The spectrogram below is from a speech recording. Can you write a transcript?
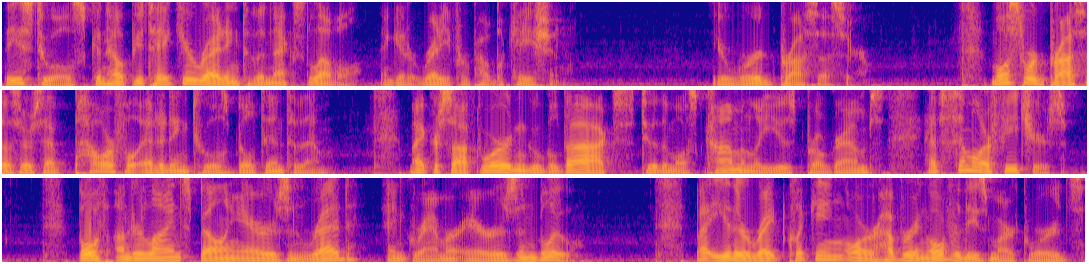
These tools can help you take your writing to the next level and get it ready for publication. Your word processor. Most word processors have powerful editing tools built into them. Microsoft Word and Google Docs, two of the most commonly used programs, have similar features. Both underline spelling errors in red and grammar errors in blue. By either right clicking or hovering over these marked words,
